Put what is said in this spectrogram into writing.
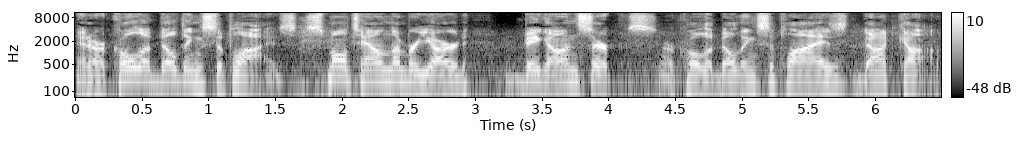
and Arcola Building Supplies, small town lumber yard, big on service. ArcolaBuildingSupplies.com.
